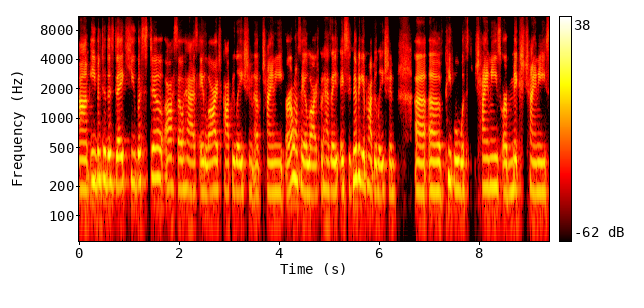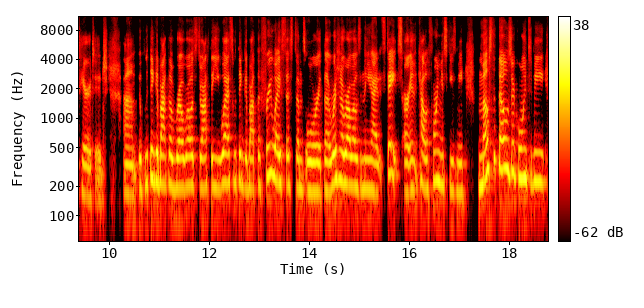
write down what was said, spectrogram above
Um, even to this day, Cuba still also has a large population of Chinese, or I won't say a large, but has a, a significant population uh, of people with Chinese or mixed Chinese heritage. Um, if we think about the railroads throughout the US, US, we think about the freeway systems or the original railroads in the United States or in California, excuse me, most of those are going to be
